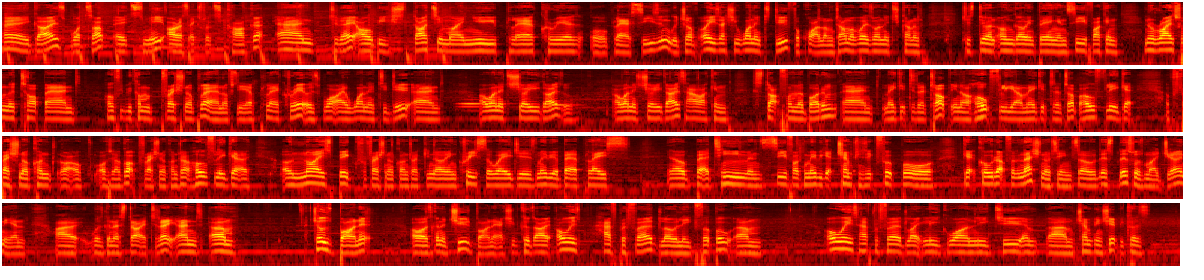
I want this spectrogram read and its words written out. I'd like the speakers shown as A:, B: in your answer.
A: Hey guys, what's up? It's me, RsXbox Khaka, and today I'll be starting my new player career or player season, which I've always actually wanted to do for quite a long time. I've always wanted to kind of just do an ongoing thing and see if I can, you know, rise from the top and hopefully become a professional player. And obviously, a player career is what I wanted to do, and I wanted to show you guys. I wanted to show you guys how I can start from the bottom and make it to the top. You know, hopefully I'll make it to the top. Hopefully get a professional contract. Obviously, I've got a professional contract. Hopefully get a, a nice big professional contract. You know, increase the wages, maybe a better place. You know, better team, and see if I can maybe get Champions League football or get called up for the national team. So this this was my journey, and I was gonna start it today. And um, I chose Barnet. Oh, I was gonna choose Barnet actually because I always have preferred lower league football. Um, always have preferred like League One, League Two, and um, Championship because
